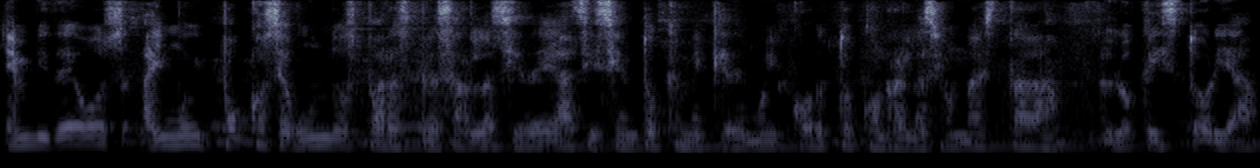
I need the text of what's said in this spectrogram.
en videos hay muy pocos segundos para expresar las ideas y siento que me quedé muy corto con relación a esta loca historia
